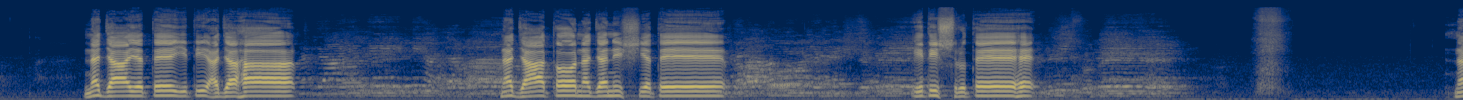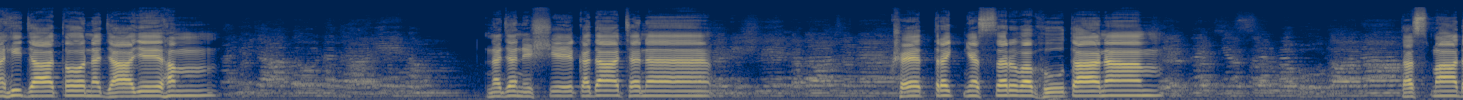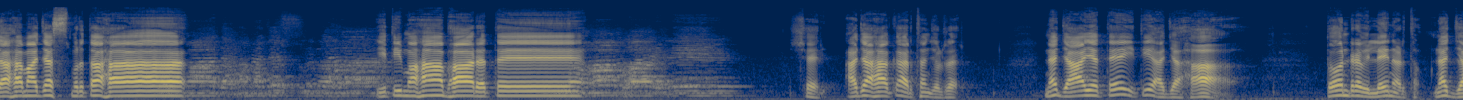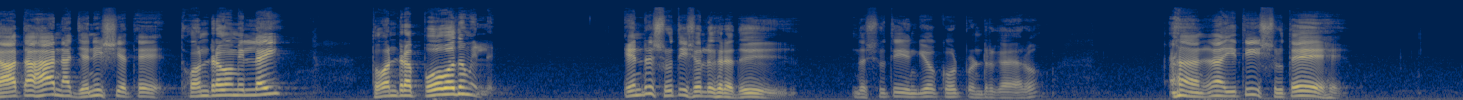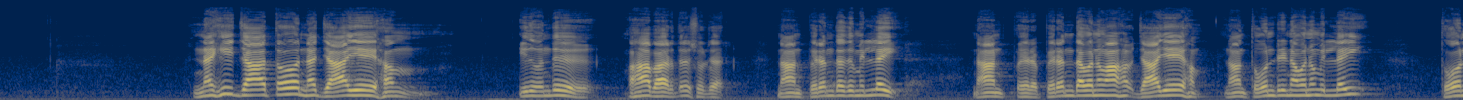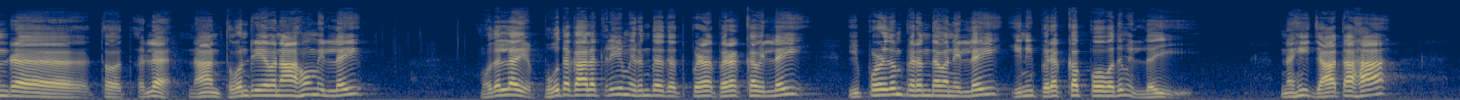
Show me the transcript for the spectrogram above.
न जायते इति अजः। न जातो न जनिष्यते। इति श्रुतेः। न हि जातो न जायेऽहं न जनिष्ये कदाचन क्षेत्रज्ञः सर्वभूतानां तस्मादहमजस्मृतः इति महाभारते சரி அஜஹாக்கு அர்த்தம் சொல்கிறார் ந ஜாயத்தே இது அஜஹா தோன்றவில்லைன்னு அர்த்தம். ந ஜாத்தா ந ஜனிஷ்யத்தே தோன்றவும் இல்லை தோன்றப்போவதும் இல்லை என்று ஸ்ருதி சொல்லுகிறது. இந்த ஸ்ருதி எங்கேயோ கோட் பண்ணிருக்காரோ. இது ஸ்ருதே நகி ஜாத்தோ ந ஜாயேஹம். இது வந்து மகாபாரதத்தில் சொல்கிறார் நான் பிறந்ததும் இல்லை நான் பிற பிறந்தவனுமாக ஜாயேகம் நான் தோன்றினவனும் இல்லை தோன்ற இல்லை நான் தோன்றியவனாகவும் இல்லை. முதல்ல பூத காலத்திலையும் இருந்தது பிறக்கவில்லை. இப்பொழுதும் பிறந்தவன் இல்லை. இனி பிறக்கப் போவதும் இல்லை. நஹி ஜாத்தா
